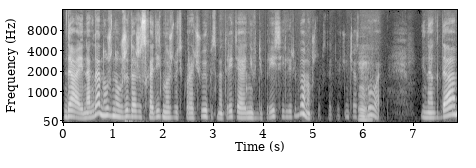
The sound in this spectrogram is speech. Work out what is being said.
Да, иногда нужно уже даже сходить, может быть, к врачу и посмотреть, а не в депрессии или ребенок, что, кстати, очень часто mm. бывает. Иногда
